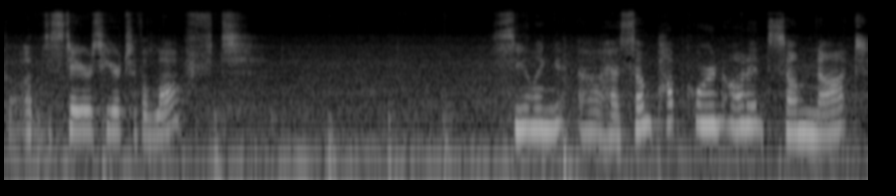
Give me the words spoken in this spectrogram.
Go up the stairs here to the loft. Ceiling uh, has some popcorn on it, some not.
